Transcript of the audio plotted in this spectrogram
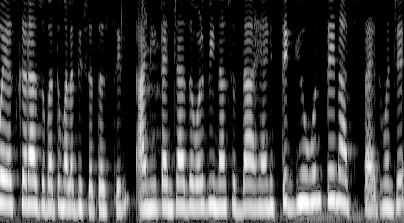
वयस्कर आजोबा तुम्हाला दिसत असतील आणि त्यांच्याजवळ विणा सुद्धा आहे आणि ते घेऊन ते नाचतायत. म्हणजे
